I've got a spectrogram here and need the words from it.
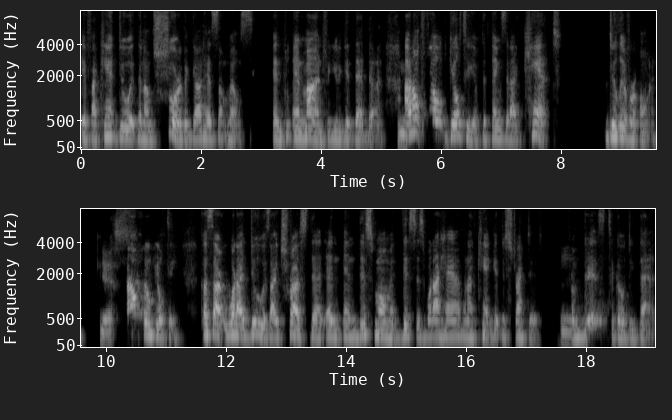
if I can't do it, then I'm sure that God has something else in, in mind for you to get that done. Mm. I don't feel guilty of the things that I can't deliver on. yes. I don't feel guilty because what I do is I trust that in, in this moment, this is what I have, and I can't get distracted Mm, from this to go do that.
